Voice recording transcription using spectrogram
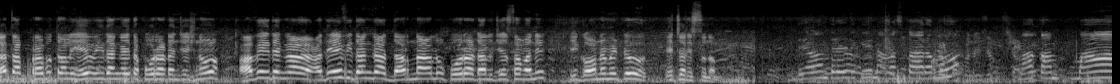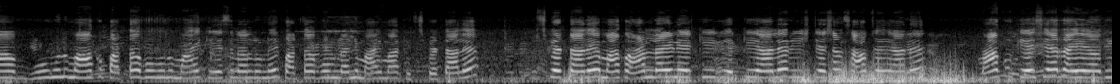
గత ప్రభుత్వంలో ఏ విధంగా అయితే పోరాటం చేసినామో అదే విధంగా అదే విధంగా ధర్నాలు పోరాటాలు చేస్తామని ఈ గవర్నమెంట్ హెచ్చరిస్తున్నాం. రేవంత్ రెడ్డికి నమస్కారము. మా కం మా భూములు మాకు పట్టా భూములు మా కేసులలో ఉన్నాయి. పట్టా భూములన్నీ మావి మాకు ఇచ్చిపెట్టాలి. పెట్టాలి మాకు ఆన్లైన్ ఎక్కి ఎక్కియాలి రిజిస్ట్రేషన్ సాఫ్ చేయాలి. మాకు కేసీఆర్ అది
